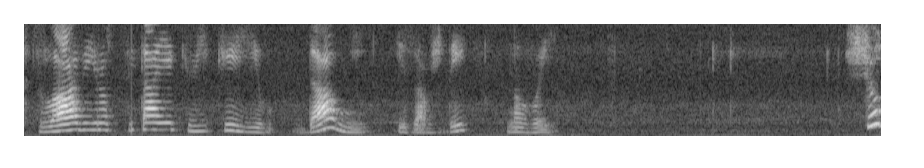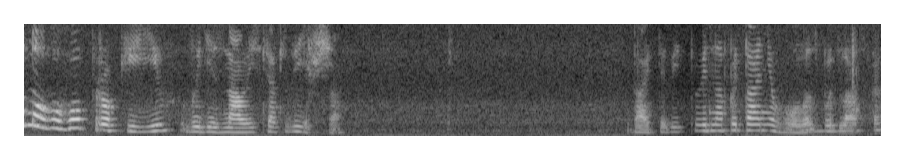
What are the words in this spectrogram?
в славі розцвітає Київ, давній і завжди новий. Що нового про Київ ви дізналися з вірша? Дайте відповідь на питання, голос, будь ласка.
